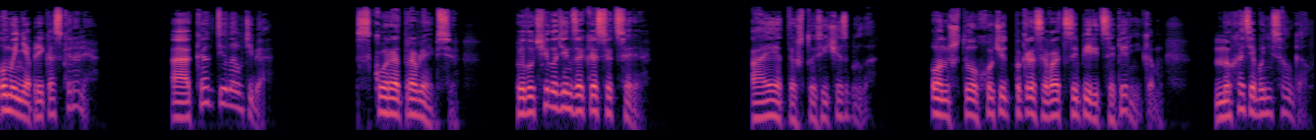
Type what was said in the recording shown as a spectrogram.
У меня приказ короля. А как дела у тебя?» «Скоро отправляемся. Получил один заказ от царя. А это что сейчас было? Он что, хочет покрасоваться перед соперником? Но хотя бы не солгал.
